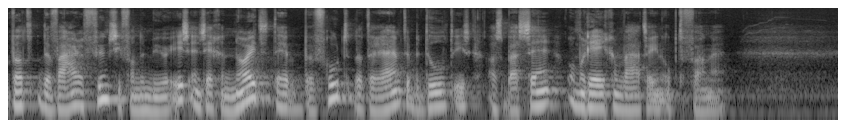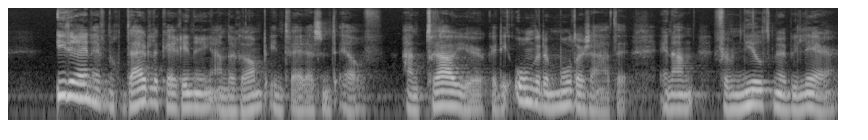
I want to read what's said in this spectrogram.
wat de ware functie van de muur is en zeggen nooit te hebben bevroed dat de ruimte bedoeld is als bassin om regenwater in op te vangen. Iedereen heeft nog duidelijk herinnering aan de ramp in 2011. Aan trouwjurken die onder de modder zaten en aan vernield meubilair.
